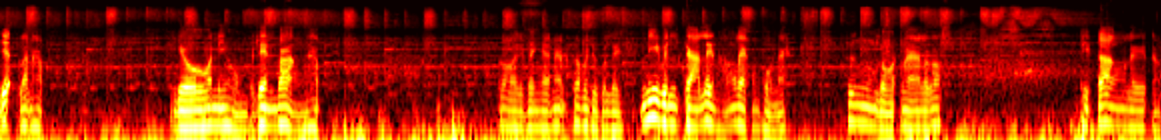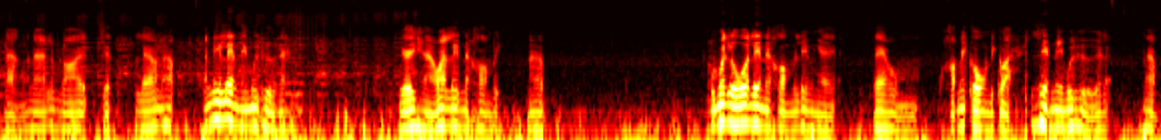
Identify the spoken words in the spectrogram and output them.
เยอะแล้วนะครับ เดี๋ยววันนี้ผมไปเล่นบ้างนะครับ ก็จะเป็นไงนั้นก็ไปดูกันเลย นี่เป็นการเล่นครั้งแรกของผมนะเพิ่งโหลดมาแล้วก็ติดตั้งอะไรต่างๆนานเรียบร้อยเสร็จแล้วนะครับ อันนี้เล่นในมือถือนะ เดี๋ยวหาว่าเล่นในคอมอีกนะครับ ผมไม่รู้ว่าเล่นในคอมเล่นไง แต่ผมขอไม่โกงดีกว่า เล่นในมือถือแหละนะครับ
